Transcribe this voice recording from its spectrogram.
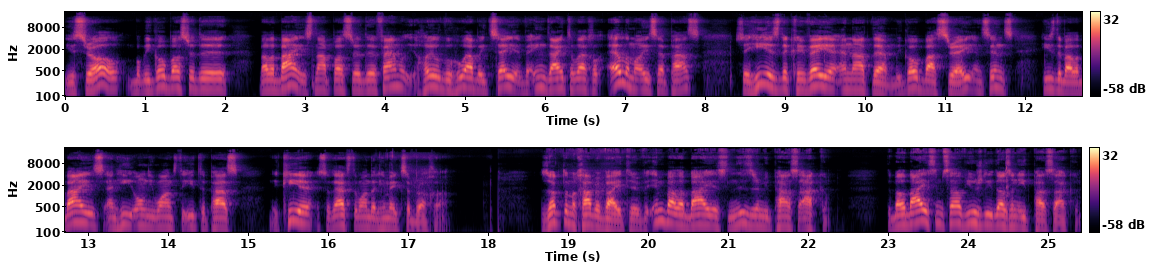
Yisrael, but we go basra the Balabayis, not Basra the family. So he is the kiveya and not them. We go Basrei, and since he's the Balabais and he only wants to eat the pas Nikiya, so that's the one that he makes a bracha. the Balabayis himself usually doesn't eat pas akum.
